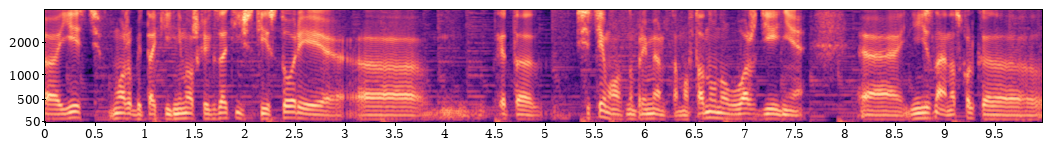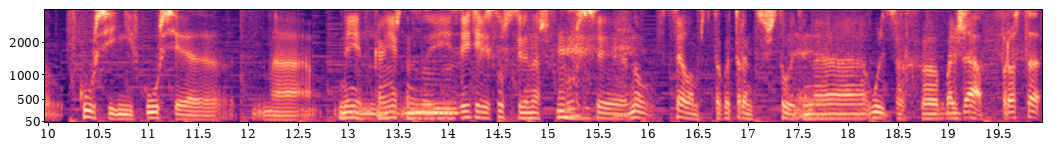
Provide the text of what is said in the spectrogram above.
есть, может быть, такие немножко экзотические истории. э, Это система, например, там, автономного вождения. Э, Я не знаю, насколько в курсе, не в курсе. э, Да нет, конечно, и зрители, и слушатели наши в курсе, ну, в целом, что такой тренд существует, и на улицах э, больших Да, просто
